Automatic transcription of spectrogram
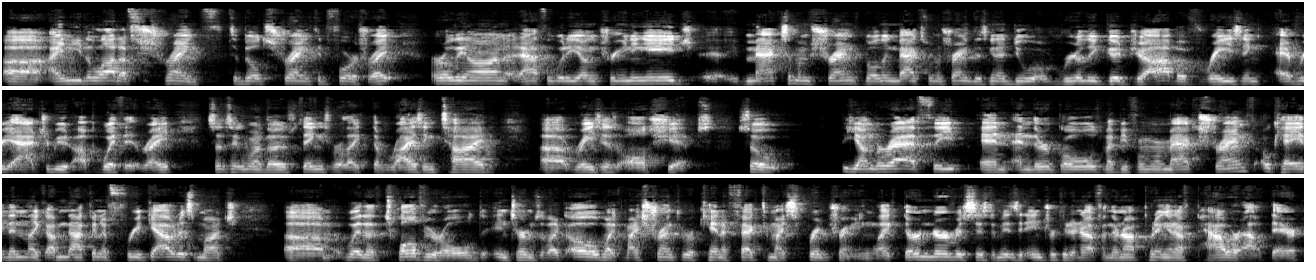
uh, I need a lot of strength to build strength and force, right? Early on, an athlete with a young training age, uh, maximum strength, building maximum strength is going to do a really good job of raising every attribute up with it, right? So it's like one of those things where like the rising tide uh, raises all ships. So the younger athlete and and their goals might be for more max strength. Okay, then like I'm not going to freak out as much um, with a 12 year old in terms of like, oh, like my strength work can't affect my sprint training. Like their nervous system isn't intricate enough and they're not putting enough power out there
